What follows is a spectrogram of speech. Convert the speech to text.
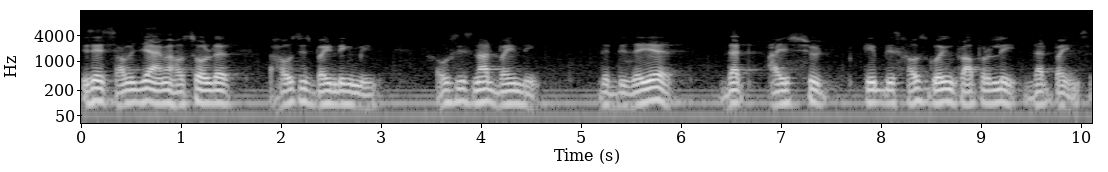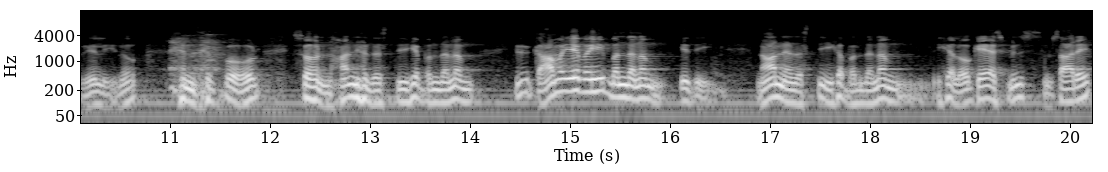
He says, Swamiji, I am a householder, the house is binding me. House is not binding. The desire that I should keep this house going properly, that binds, really, you know. And therefore, so nanyadastiha bandhanam. It is kamayevahi bandhanam iti. Nanyadastiha bandhanam. Iha loke asmin samsare.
